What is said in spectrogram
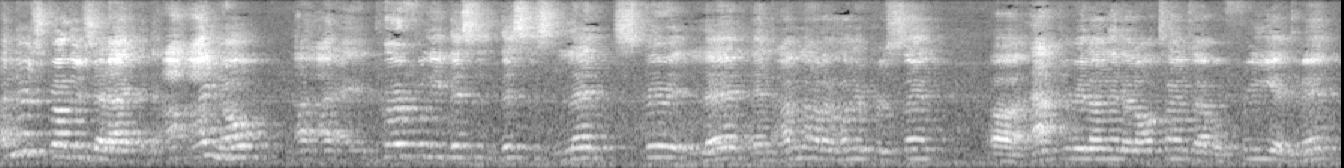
And there's brothers that I, I, I know I, I, prayerfully, this is this is led, spirit led, and I'm not 100% uh, accurate on it at all times. I will freely admit.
